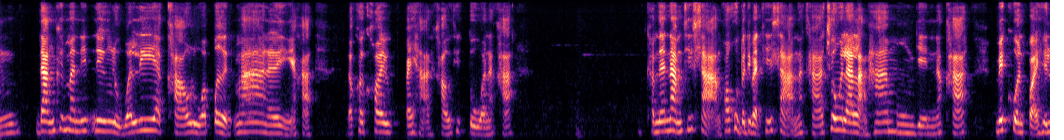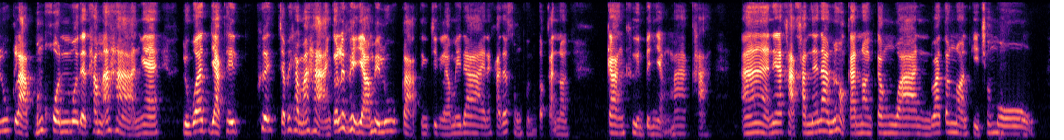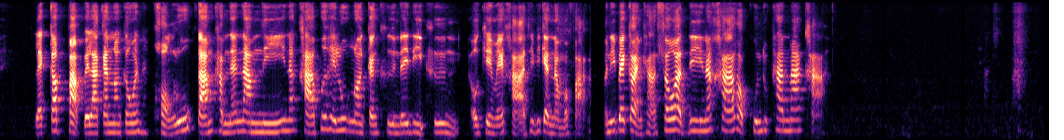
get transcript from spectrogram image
ดังขึ้นมานิดนึง หรือว่าเรียกเขาหรือว่าเปิดม่านอะไรอย่างเงี้ยค่ะ แล้วค่อยๆไปหาเขาที่ตัวนะคะคำแนะนำที่สามข้อคุณปฏิบัติที่สามนะคะ ช่วงเวลาหลังห้าโมงเย็นนะคะ ไม่ควรปล่อยให้ลูกหลับบางคนมัวแต่ทำอาหารไงหรือว่าอยากให้เพื่อจะไปทำอาหารก็เลยพยายามให้ลูกหลับจริง ๆ แล้วไม่ได้นะคะจะส่งผลต่อการนอนกลางคืนเป็นอย่างมากค่ะอ่าเนี่ยค่ะคำแนะนำเรื่องของการนอนกลางวันว่าต้องนอนกี่ชั่วโมง และก็ปรับเวลาการนอนกลางวันของลูกตามคำแนะนำนี้นะคะ เพื่อให้ลูกนอนกลางคืนได้ดีขึ้น โอเคไหมคะที่พี่กันนำมาฝาก วันนี้ไปก่อนค่ะ สวัสดีนะคะ ขอบคุณทุกท่านมากค่ะ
